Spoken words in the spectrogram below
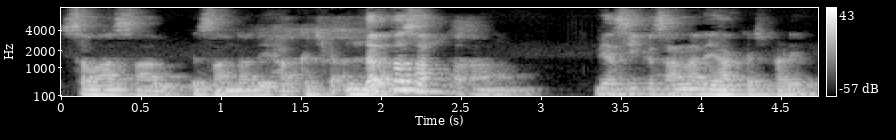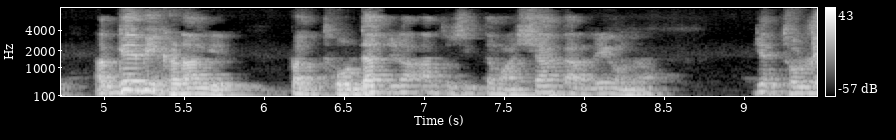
ਸਵਾ ਸਾਲ ਕਿਸਾਨਾਂ ਦੇ ਹੱਕ 'ਚ। ਅੰਦਰ ਤਾਂ ਸਾਨੂੰ ਪਤਾ ਨਾ ਵੀ ਅਸੀਂ ਕਿਸਾਨਾਂ ਦੇ ਹੱਕ 'ਚ ਖੜੇ ਅੱਗੇ ਵੀ ਖੜਾਂਗੇ ਪਰ ਤੁਹਾਡਾ ਜਿਹੜਾ ਆ ਤੁਸੀਂ ਤਮਾਸ਼ਾ ਕਰ ਰਹੇ ਹੋ ਨਾ, ਜੇ ਤੁਹਾਡੇ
